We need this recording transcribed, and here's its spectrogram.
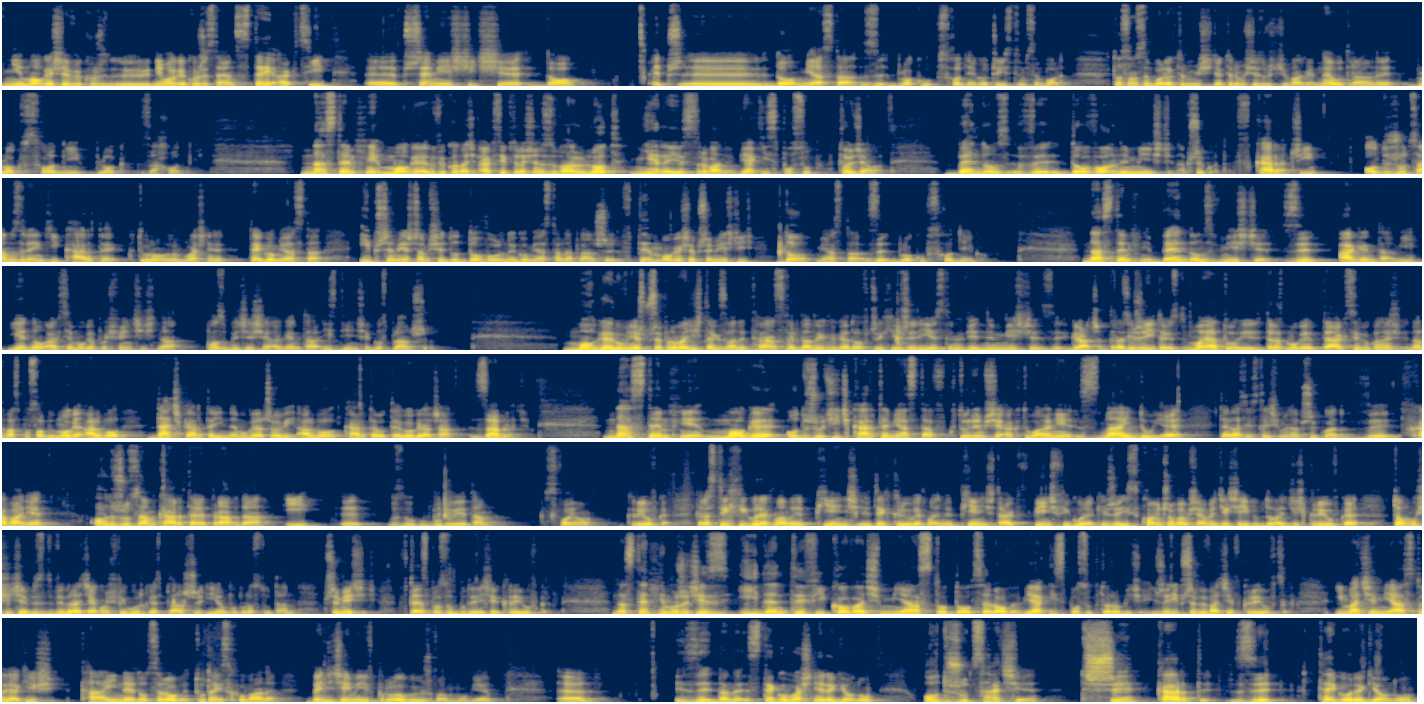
Nie mogę się y, nie mogę korzystając z tej akcji e, przemieścić się do e, e, do miasta z bloku wschodniego, czyli z tym symbolem. To są symbole, musi, na które musicie zwrócić uwagę. Neutralny, blok wschodni, blok zachodni. Następnie mogę wykonać akcję, która się nazywa lot nierejestrowany. W jaki sposób to działa? Będąc w dowolnym mieście, na przykład w Karachi, odrzucam z ręki kartę, którą właśnie tego miasta i przemieszczam się do dowolnego miasta na planszy. W tym mogę się przemieścić do miasta z bloku wschodniego. Następnie, będąc w mieście z agentami, jedną akcję mogę poświęcić na pozbycie się agenta i zdjęcie go z planszy. Mogę również przeprowadzić tak zwany transfer danych wywiadowczych, jeżeli jestem w jednym mieście z graczem. Teraz, jeżeli to jest moja tu, y, teraz mogę tę akcję wykonać na dwa sposoby. Mogę albo dać kartę innemu graczowi, albo kartę od tego gracza zabrać. Następnie mogę odrzucić kartę miasta, w którym się aktualnie znajduję. Teraz jesteśmy na przykład w, w Hawanie. Odrzucam kartę, prawda, i y, buduję tam swoją kryjówkę. Teraz tych figurek mamy 5, tych kryjówek mamy 5, tak? W 5 figurek. Jeżeli skończą Wam się, a będziecie chcieli wybudować gdzieś kryjówkę, to musicie wybrać jakąś figurkę z planszy i ją po prostu tam przemieścić. W ten sposób budujecie kryjówkę. Następnie możecie zidentyfikować miasto docelowe. W jaki sposób to robicie? Jeżeli przebywacie w kryjówce i macie miasto jakieś tajne, docelowe, tutaj schowane, będziecie mieli w prologu, już Wam mówię, e, z, dane, z tego właśnie regionu odrzucacie trzy karty z tego regionu.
